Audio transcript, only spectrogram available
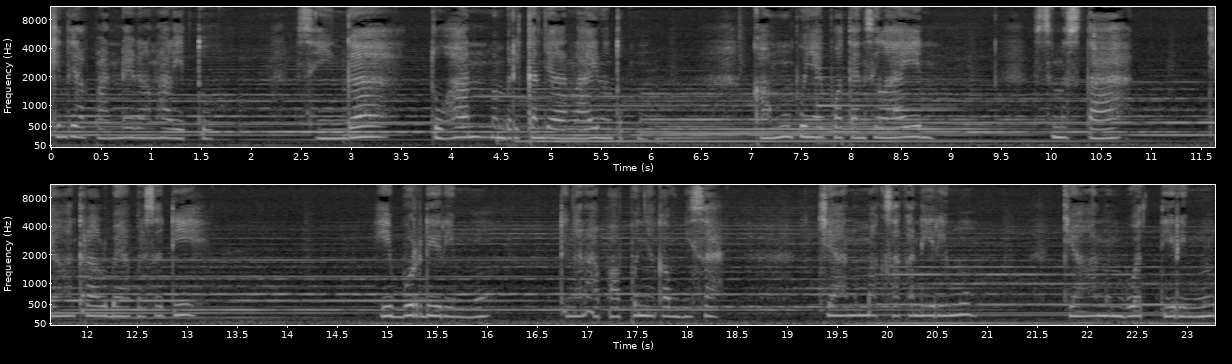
mungkin tidak pandai dalam hal itu, sehingga Tuhan memberikan jalan lain untukmu. Kamu punya potensi lain. Semesta, jangan terlalu banyak bersedih. Hibur dirimu dengan apa pun yang kamu bisa. Jangan memaksakan dirimu. Jangan membuat dirimu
